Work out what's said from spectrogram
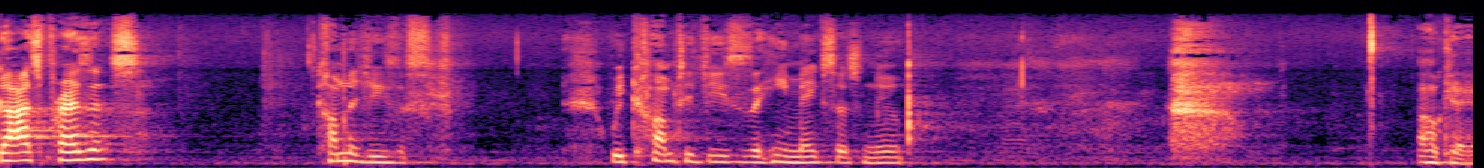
God's presence? Come to Jesus. We come to Jesus and He makes us new. Okay.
